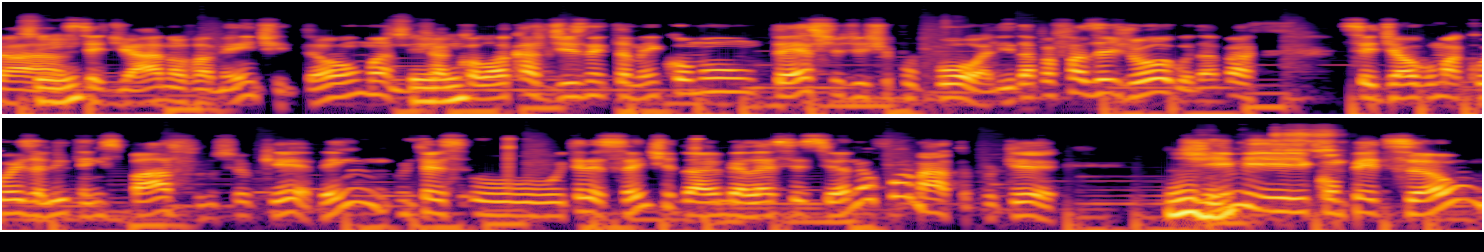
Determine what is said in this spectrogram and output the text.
pra Sim. sediar novamente. Então, mano, Sim. já coloca a Disney também como um teste de tipo, pô, ali dá pra fazer jogo, dá pra sediar alguma coisa ali, tem espaço, não sei o quê. É Bem, o interess- o interessante da MLS esse ano é o formato, porque Uhum. time e competição,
